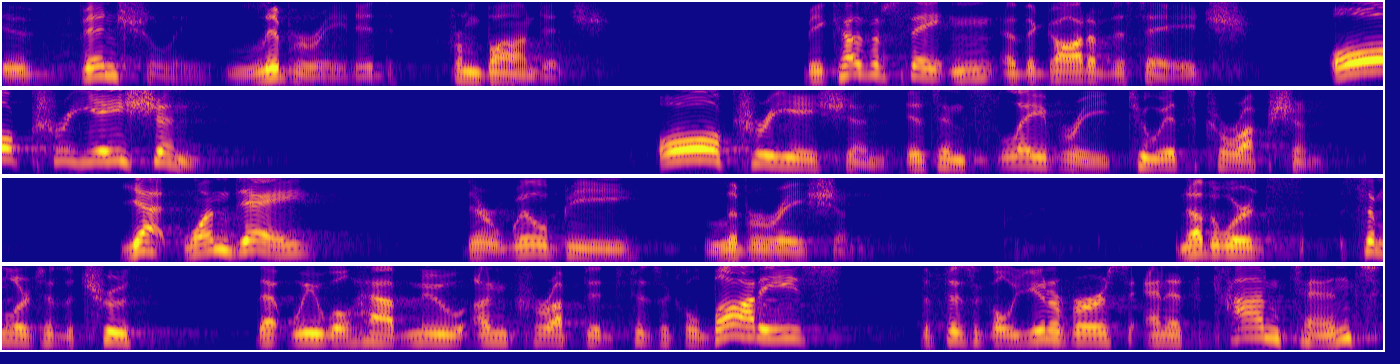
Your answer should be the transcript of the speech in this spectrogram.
eventually liberated from bondage. Because of Satan, uh, the God of this age, all creation all creation is in slavery to its corruption. Yet, one day, there will be liberation. In other words, similar to the truth that we will have new uncorrupted physical bodies, the physical universe and its content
